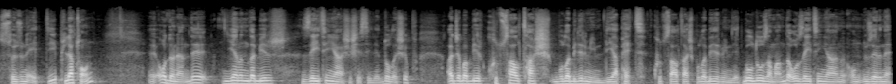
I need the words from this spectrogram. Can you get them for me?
sözünü ettiği Platon o dönemde yanında bir zeytinyağı şişesiyle dolaşıp acaba bir kutsal taş bulabilir miyim? Diyapet, kutsal taş bulabilir miyim diye bulduğu zaman da o zeytinyağını onun üzerine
